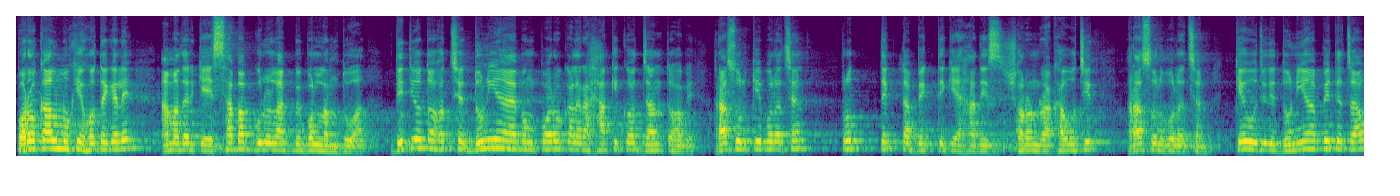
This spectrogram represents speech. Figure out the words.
পরকালমুখী হতে গেলে আমাদেরকে এই সাবাবগুলো লাগবে বললাম দোয়া। দ্বিতীয়ত হচ্ছে দুনিয়া এবং পরকালের হাকিকত জানতে হবে। রাসুল কি বলেছেন? প্রত্যেকটা ব্যক্তিকে হাদিস স্মরণ রাখা উচিত। রাসুল বলেছেন, কেউ যদি দুনিয়া পেতে চাও,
